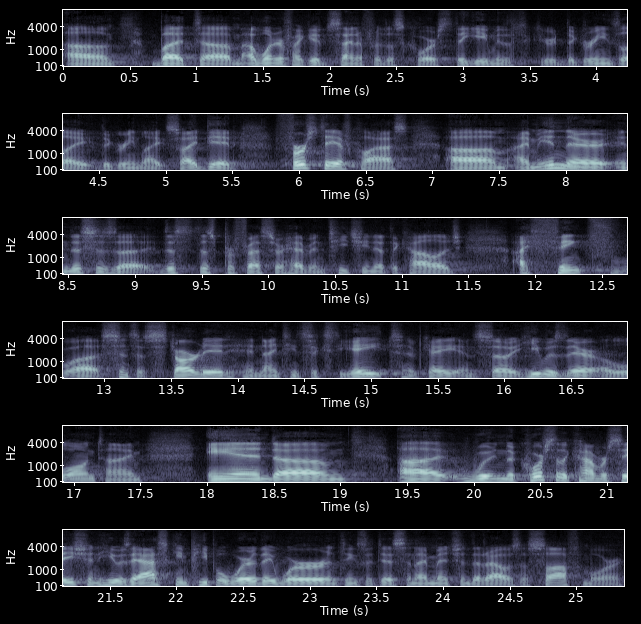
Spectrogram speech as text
um, but um, I wonder if I could sign up for this course. They gave me the, the, green light, the green light. So I did. First day of class, um, I'm in there, and this, is a, this, this professor had been teaching at the college. I think uh, since it started in 1968, okay, and so he was there a long time. And um, uh, in the course of the conversation, he was asking people where they were and things like this, and I mentioned that I was a sophomore.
